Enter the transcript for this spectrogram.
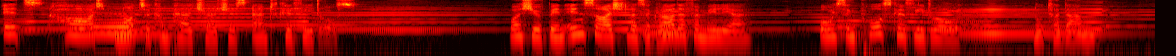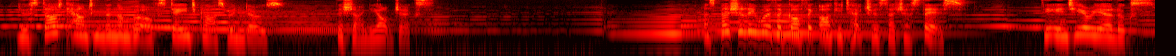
It's hard not to compare churches and cathedrals. Once you've been inside La Sagrada Familia or St. Paul's Cathedral, Notre Dame, you start counting the number of stained glass windows, the shiny objects. Especially with a Gothic architecture such as this, the interior looks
